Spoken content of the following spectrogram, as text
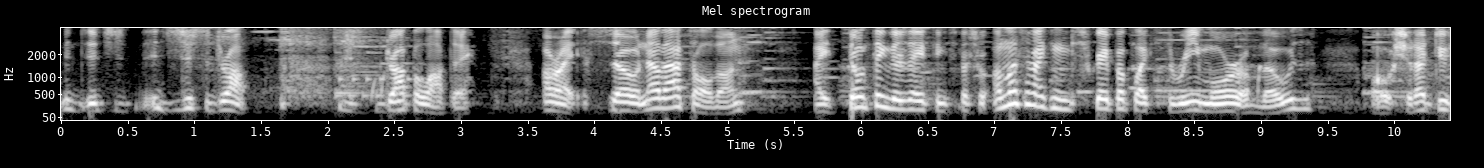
it- It's it's just a drop. Just drop a latte. All right. So now that's all done. I don't think there's anything special unless if I can scrape up like three more of those. Oh, should I do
